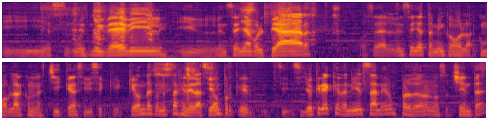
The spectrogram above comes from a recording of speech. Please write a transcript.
y es muy, débil y le enseña a golpear. O sea, le enseña también cómo, cómo hablar con las chicas y dice que qué onda con esta generación porque si, yo creía que Daniel San era un perdedor en los 80,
